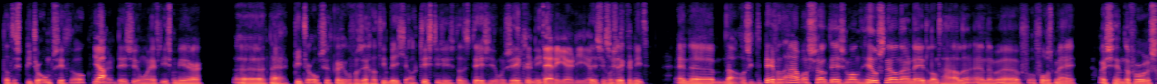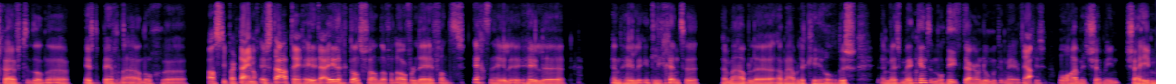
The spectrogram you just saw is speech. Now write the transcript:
Dat is Pieter Omtzigt ook. Ja. Maar deze jongen heeft iets meer. Nou ja, Pieter Omtzigt kan je ook wel zeggen dat hij een beetje autistisch is. Dat is deze jongen zeker niet. Terrier die deze jongen zeker niet. En nou, als ik de PvdA was, zou ik deze man heel snel naar Nederland halen. En volgens mij, als je hem naar voren schuift, dan heeft de PvdA nog als die partij nog bestaat tegen die enige, tijd. enige kans van, van overleven. Want het is echt een hele, hele, een hele intelligente, amabele, amabele kerel. Dus en men, men kent hem nog niet, daarom noem ik hem eventjes. Ja. Mohammed Shamin, Shahim,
